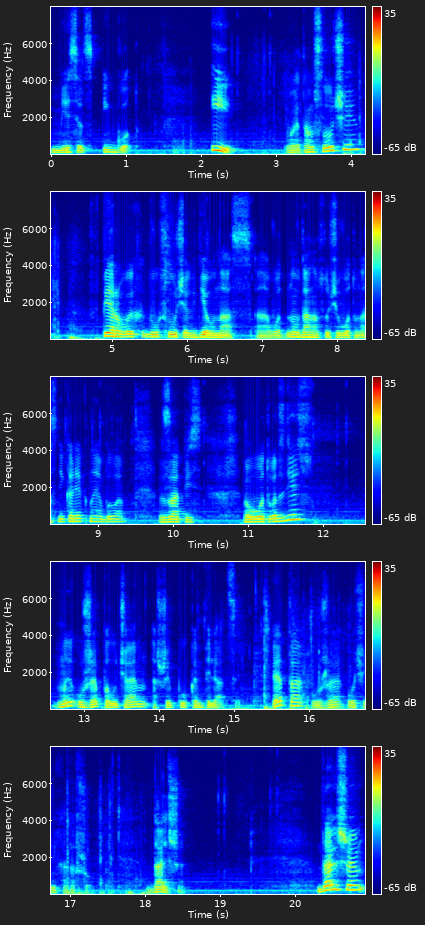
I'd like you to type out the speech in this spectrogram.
месяц и год. И в этом случае, в первых двух случаях, где у нас, э, вот, ну в данном случае вот у нас некорректная была запись, вот, вот здесь мы уже получаем ошибку компиляции. Это уже очень хорошо. Дальше. Дальше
